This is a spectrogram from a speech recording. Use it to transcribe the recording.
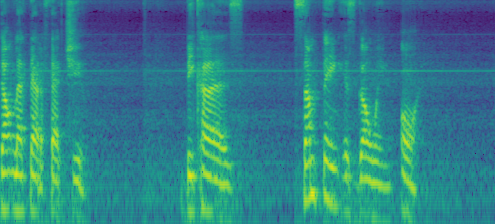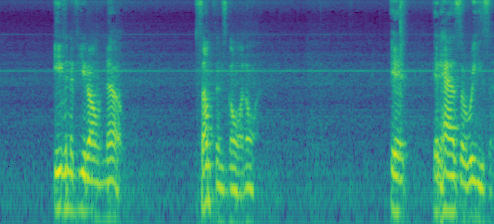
Don't let that affect you. Because something is going on. Even if you don't know, something's going on. It it has a reason.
